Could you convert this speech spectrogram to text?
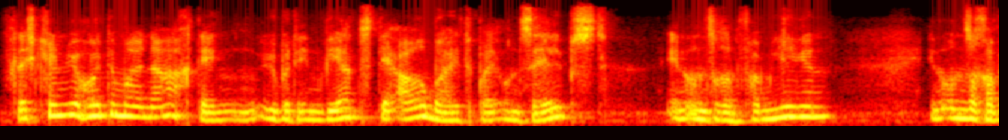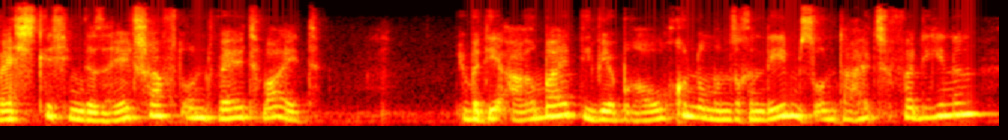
Vielleicht können wir heute mal nachdenken über den Wert der Arbeit bei uns selbst, in unseren Familien, in unserer westlichen Gesellschaft und weltweit. Über die Arbeit, die wir brauchen, um unseren Lebensunterhalt zu verdienen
